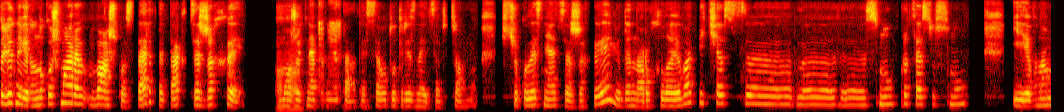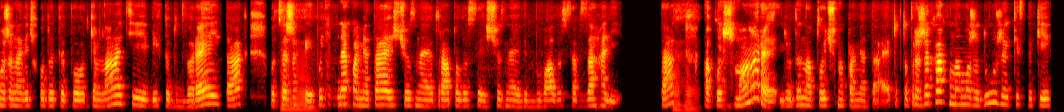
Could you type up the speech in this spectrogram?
Абсолютно вірно. Ну, кошмари важко стерти, так? Це жахи. Ага. можуть не пам'ятатися. Отут різниця в цьому. Що коли сняться жахи, людина рухлива під час е, е, сну, процесу сну, і вона може навіть ходити по кімнаті, бігти до дверей. Так, оце ага. жахи. Потім не пам'ятає, що з нею трапилося і що з нею відбувалося взагалі. Так, а кошмари людина точно пам'ятає. Тобто при жахах вона може дуже якісь такі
